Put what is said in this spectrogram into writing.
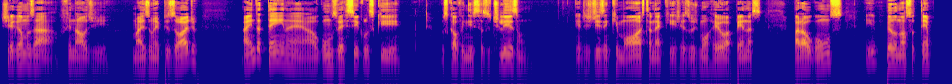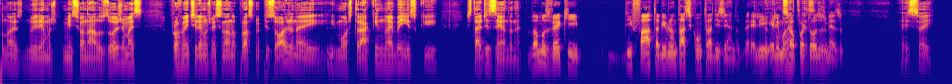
chegamos ao final de mais um episódio. Ainda tem né, alguns versículos que os calvinistas utilizam, que eles dizem que mostra né, que Jesus morreu apenas para alguns, e pelo nosso tempo nós não iremos mencioná-los hoje, mas provavelmente iremos mencionar no próximo episódio, né, e, e mostrar que não é bem isso que está dizendo, né. Vamos ver que, de fato, a Bíblia não está se contradizendo. Ele, ele morreu certeza. por todos mesmo. É isso aí.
